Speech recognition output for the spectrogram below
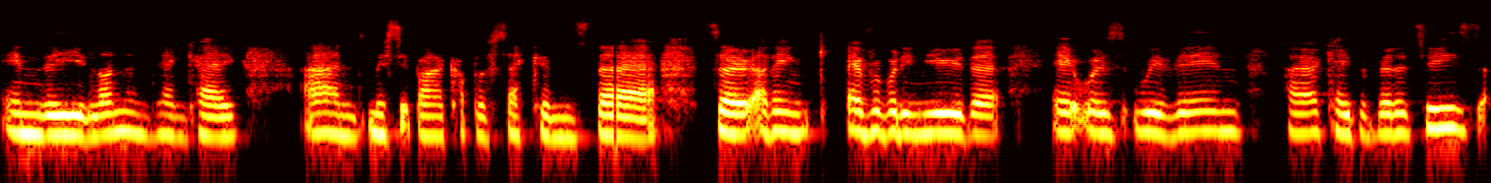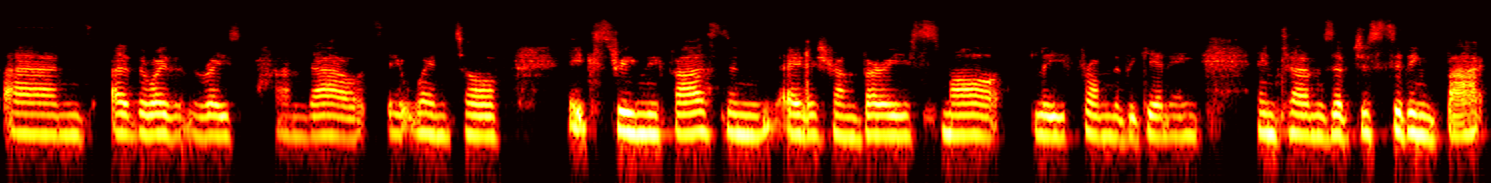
in the London 10K and miss it by a couple of seconds there. So I think everybody knew that it was within her capabilities and uh, the way that the race panned out, it went off extremely fast and Eilish ran very smartly from the beginning in terms of just sitting back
